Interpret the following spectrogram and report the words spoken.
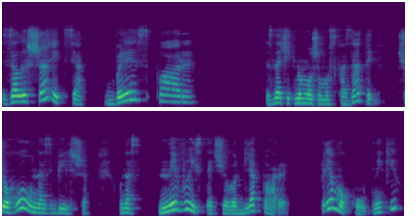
залишається без пари. Значить, ми можемо сказати, чого у нас більше. У нас не вистачило для пари прямокутників,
